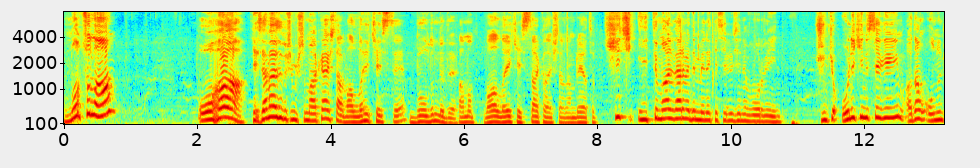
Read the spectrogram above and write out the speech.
Nasıl lan? Oha! Kesemezdi düşünmüştüm arkadaşlar. Vallahi kesti. Buldum dedi. Tamam. Vallahi kesti arkadaşlar adam buraya atıp. Hiç ihtimal vermedim beni kesebileceğini Warwick'in. Çünkü 12. seviyeyim. Adam 10.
